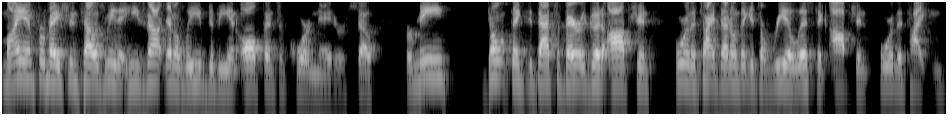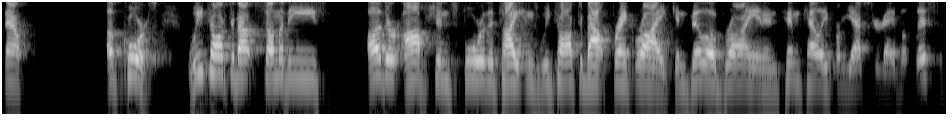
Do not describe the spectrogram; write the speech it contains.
My information tells me that he's not going to leave to be an offensive coordinator. So, for me, don't think that that's a very good option for the Titans. I don't think it's a realistic option for the Titans. Now, of course, we talked about some of these other options for the Titans. We talked about Frank Reich and Bill O'Brien and Tim Kelly from yesterday. But listen,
